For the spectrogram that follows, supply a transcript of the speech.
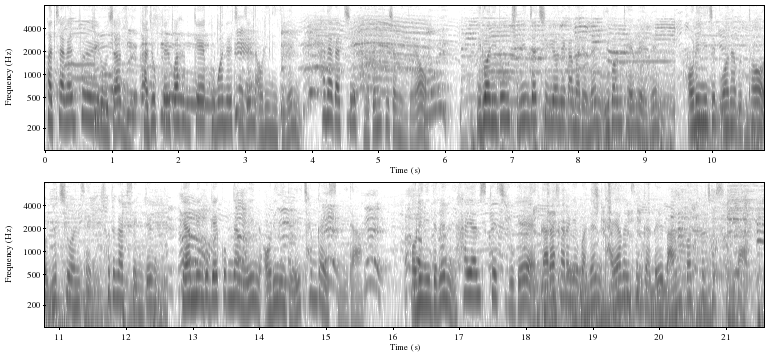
화창한 토요일 오전 가족들과 함께 공원을 찾은 어린이들은 하나같이 밝은 표정인데요. 일원이동 주민자치위원회가 마련한 이번 대회에는 어린이집 원화부터 유치원생, 초등학생 등 대한민국의 꿈나무인 어린이들이 참가했습니다. 어린이들은 하얀 스케치북에 나라 사랑에 관한 다양한 생각을 마음껏 펼쳤습니다.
